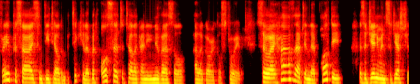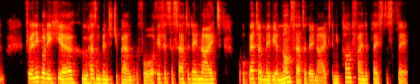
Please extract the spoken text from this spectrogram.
very precise and detailed in particular, but also to tell a kind of universal allegorical story. So I have that in there partly as a genuine suggestion for anybody here who hasn't been to Japan before, if it's a Saturday night, or better, maybe a non-Saturday night, and you can't find a place to stay,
